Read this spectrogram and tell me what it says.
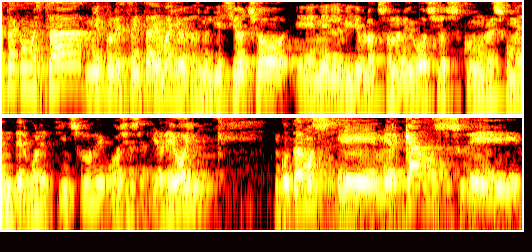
¿Qué tal? ¿Cómo está? Miércoles 30 de mayo de 2018 en el videoblog Solo Negocios con un resumen del boletín Solo Negocios el día de hoy. Encontramos eh, mercados eh,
